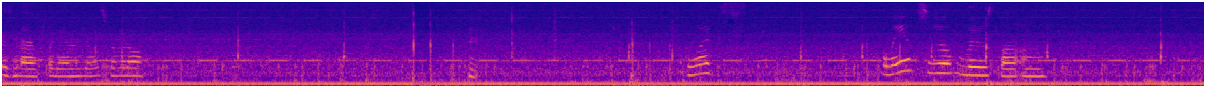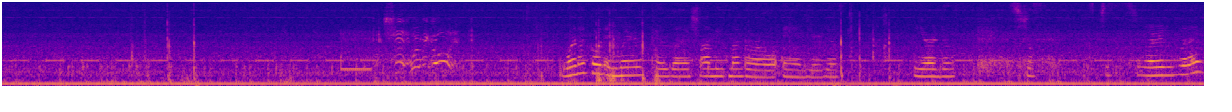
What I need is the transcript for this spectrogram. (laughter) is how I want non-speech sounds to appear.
Doesn't actually damage it whatsoever at all. Hmm. Let's let's do something. we're not going anywhere because uh, Shaundi's my girl and you're just, you're just, it's just, it's just, where is it at?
